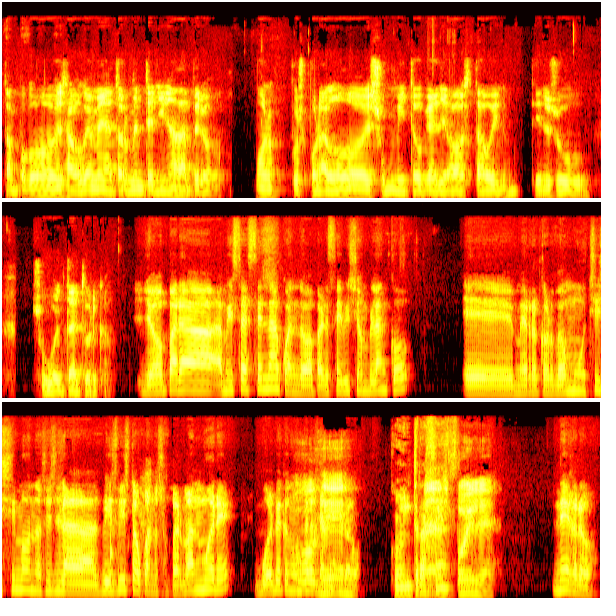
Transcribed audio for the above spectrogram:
Tampoco es algo que me atormente ni nada, pero bueno, pues por algo es un mito que ha llegado hasta hoy, ¿no? Tiene su, su vuelta de tuerca. Yo para, a mí esta escena, cuando aparece Visión Blanco, eh, me recordó muchísimo, no sé si la habéis visto, cuando Superman muere, vuelve con un traje negro. ¿Con un traje? spoiler. Negro.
